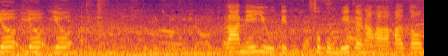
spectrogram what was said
เยอะเยอะเยอะ25 Jahre ร้านนี้อยู่ติดสุขุมวิทเลยนะคะ ข้าวต้ม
